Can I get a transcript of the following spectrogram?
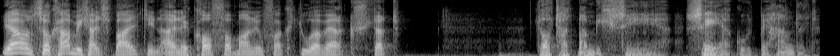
Ja, und so kam ich alsbald in eine Koffermanufakturwerkstatt. Dort hat man mich sehr, sehr gut behandelt.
